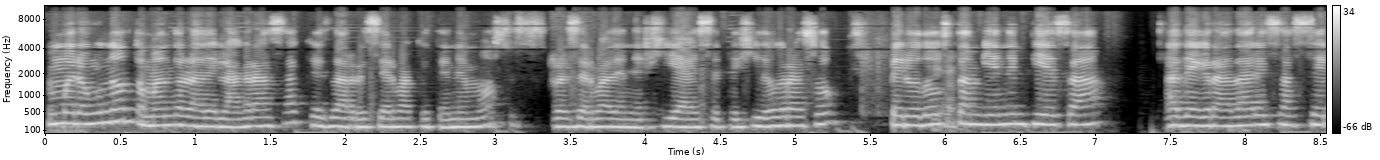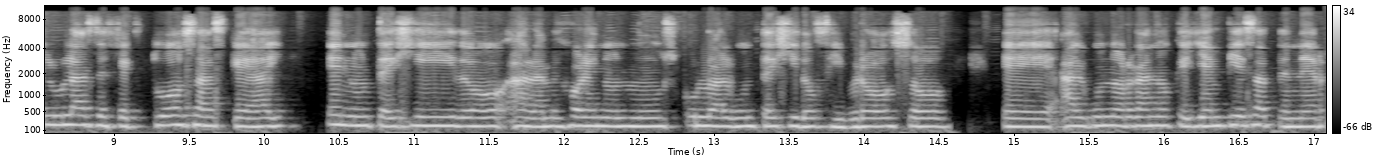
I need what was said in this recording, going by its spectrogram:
Número uno, tomando la de la grasa, que es la reserva que tenemos, es reserva de energía ese tejido graso, pero dos, también empieza a degradar esas células defectuosas que hay en un tejido, a lo mejor en un músculo, algún tejido fibroso, eh, algún órgano que ya empieza a tener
